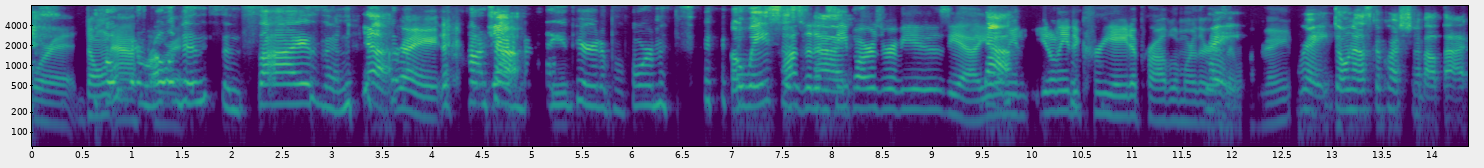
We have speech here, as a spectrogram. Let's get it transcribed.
for it. Don't ask for relevance and size and yeah, right. Contract yeah. value, period of performance. Oasis positive uh, had, CPARS reviews. Yeah, you yeah. don't need you don't need to create a problem where there right. not one, right? Right. Don't ask a question about that.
